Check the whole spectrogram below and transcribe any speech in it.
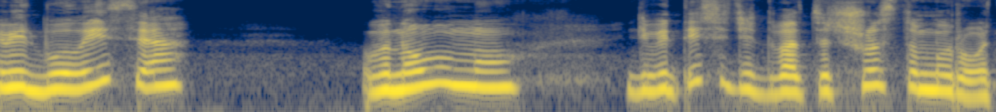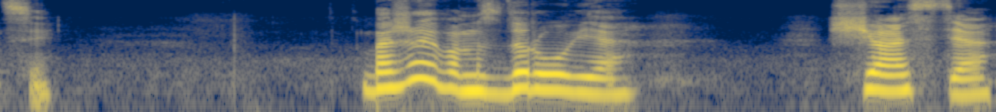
відбулися в новому 2026 році. Бажаю вам здоров'я, щастя,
